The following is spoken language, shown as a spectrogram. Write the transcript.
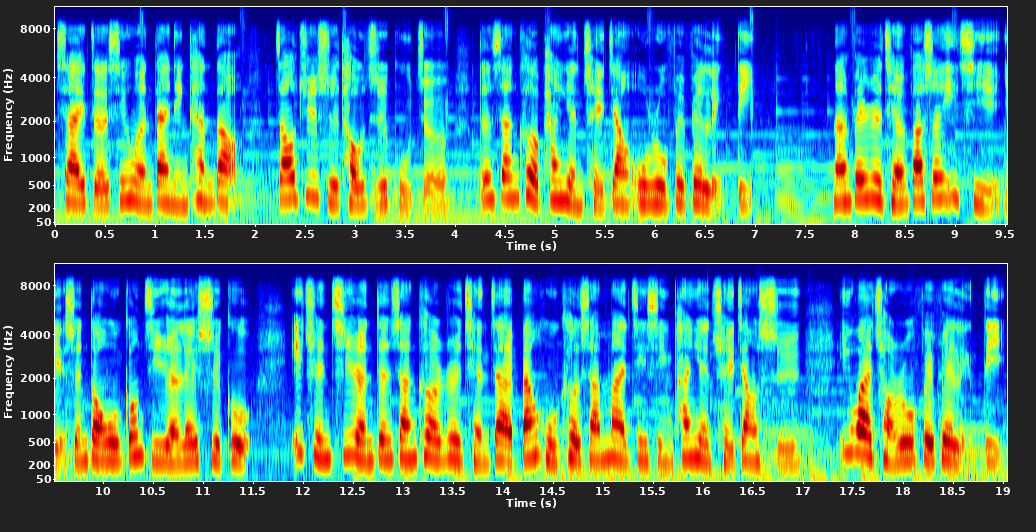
下一则新闻带您看到。遭巨石头指骨折，登山客攀岩垂降误入狒狒领地。南非日前发生一起野生动物攻击人类事故，一群七人登山客日前在班胡克山脉进行攀岩垂降时，意外闯入狒狒领地，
